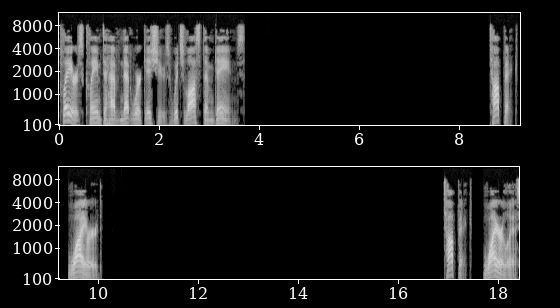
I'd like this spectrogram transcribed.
Players claimed to have network issues which lost them games. Wired Topic: Wireless.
